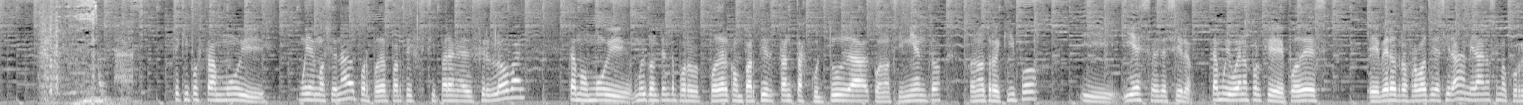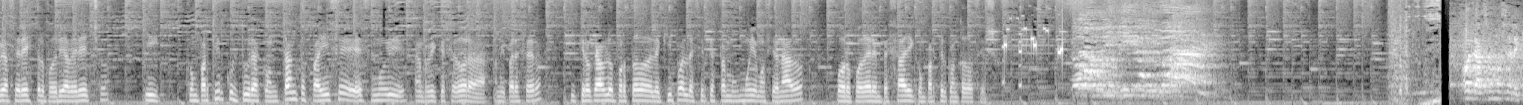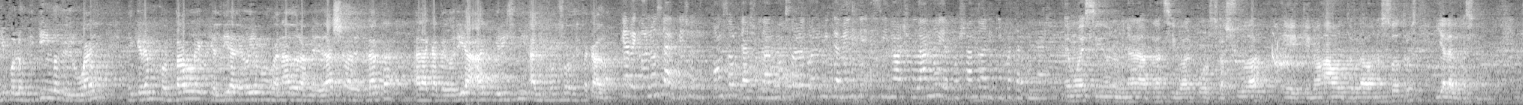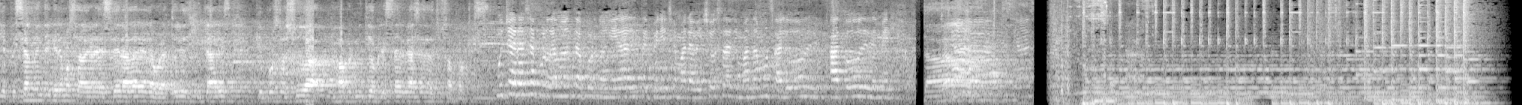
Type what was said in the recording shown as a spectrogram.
Este equipo está muy, muy emocionado por poder participar en el FIR Global. Estamos muy, muy contentos por poder compartir tantas culturas, conocimiento con otro equipo y, eso, es decir, está muy bueno porque podés eh, ver otros robots y decir, ah, mira, no se me ocurrió hacer esto, lo podría haber hecho. Y compartir culturas con tantos países es muy enriquecedora, a mi parecer, y creo que hablo por todo el equipo al decir que estamos muy emocionados por poder empezar y compartir con todos ellos. Hola, somos el equipo Los Vikingos de Uruguay y queremos contarles que el día de hoy hemos ganado la medalla de plata a la categoría Alp Grismi al sponsor destacado. Que reconoce a aquellos sponsors que ayudan no solo económicamente, sino ayudando y apoyando al equipo hasta el final. Hemos decidido nominar a Plan Igual por su ayuda eh, que nos ha otorgado a nosotros y a la educación y especialmente queremos agradecer a área de Laboratorios Digitales que por su ayuda nos ha permitido crecer gracias a tus aportes. Muchas gracias por darnos esta oportunidad, esta experiencia maravillosa. Le mandamos saludos a todos desde México.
